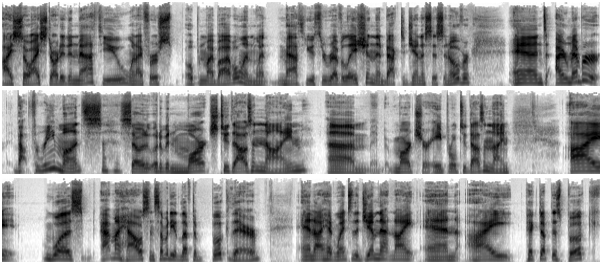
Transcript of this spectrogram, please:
I so I started in Matthew when I first opened my Bible and went Matthew through Revelation, then back to Genesis and over. And I remember about three months, so it would have been March 2009, um, March or April 2009. I was at my house and somebody had left a book there, and I had went to the gym that night and I picked up this book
